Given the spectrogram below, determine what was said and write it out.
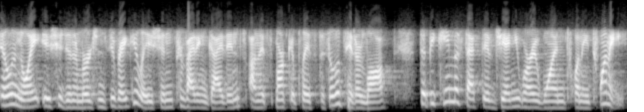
Illinois issued an emergency regulation providing guidance on its marketplace facilitator law that became effective January 1, 2020.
